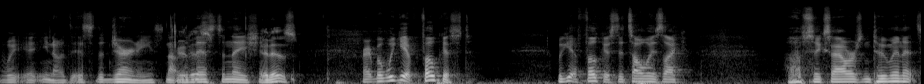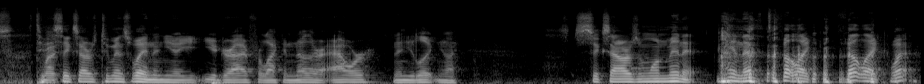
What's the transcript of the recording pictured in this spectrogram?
we it- you know it's the journey it's not It the is. destination It is. right? But we get focused. We get focused. It's always like, oh, six hours and two minutes, two, Right. six hours two minutes away, and then you know you, you drive for like another hour, and then you look and you're like, six hours and one minute. Man, that felt like felt like what?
